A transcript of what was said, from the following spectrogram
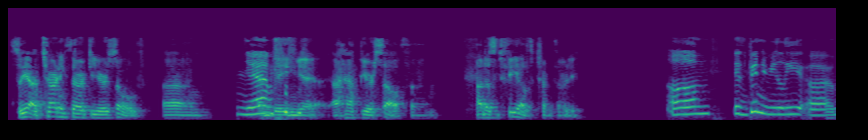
so yeah, turning 30 years old. Um, yeah. And being a, a happier self. Um, how does it feel to turn 30? Um, it's been really, uh,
